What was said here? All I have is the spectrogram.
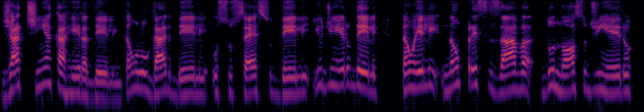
já tinha a carreira dele, então o lugar dele, o sucesso dele e o dinheiro dele. Então ele não precisava do nosso dinheiro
